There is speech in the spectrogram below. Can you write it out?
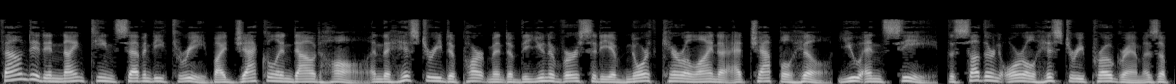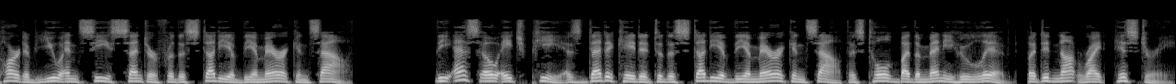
Founded in 1973 by Jacqueline Dowd Hall and the History Department of the University of North Carolina at Chapel Hill UNC, the Southern Oral History Program is a part of UNC's Center for the Study of the American South. The SOHP is dedicated to the study of the American South as told by the many who lived, but did not write, history.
